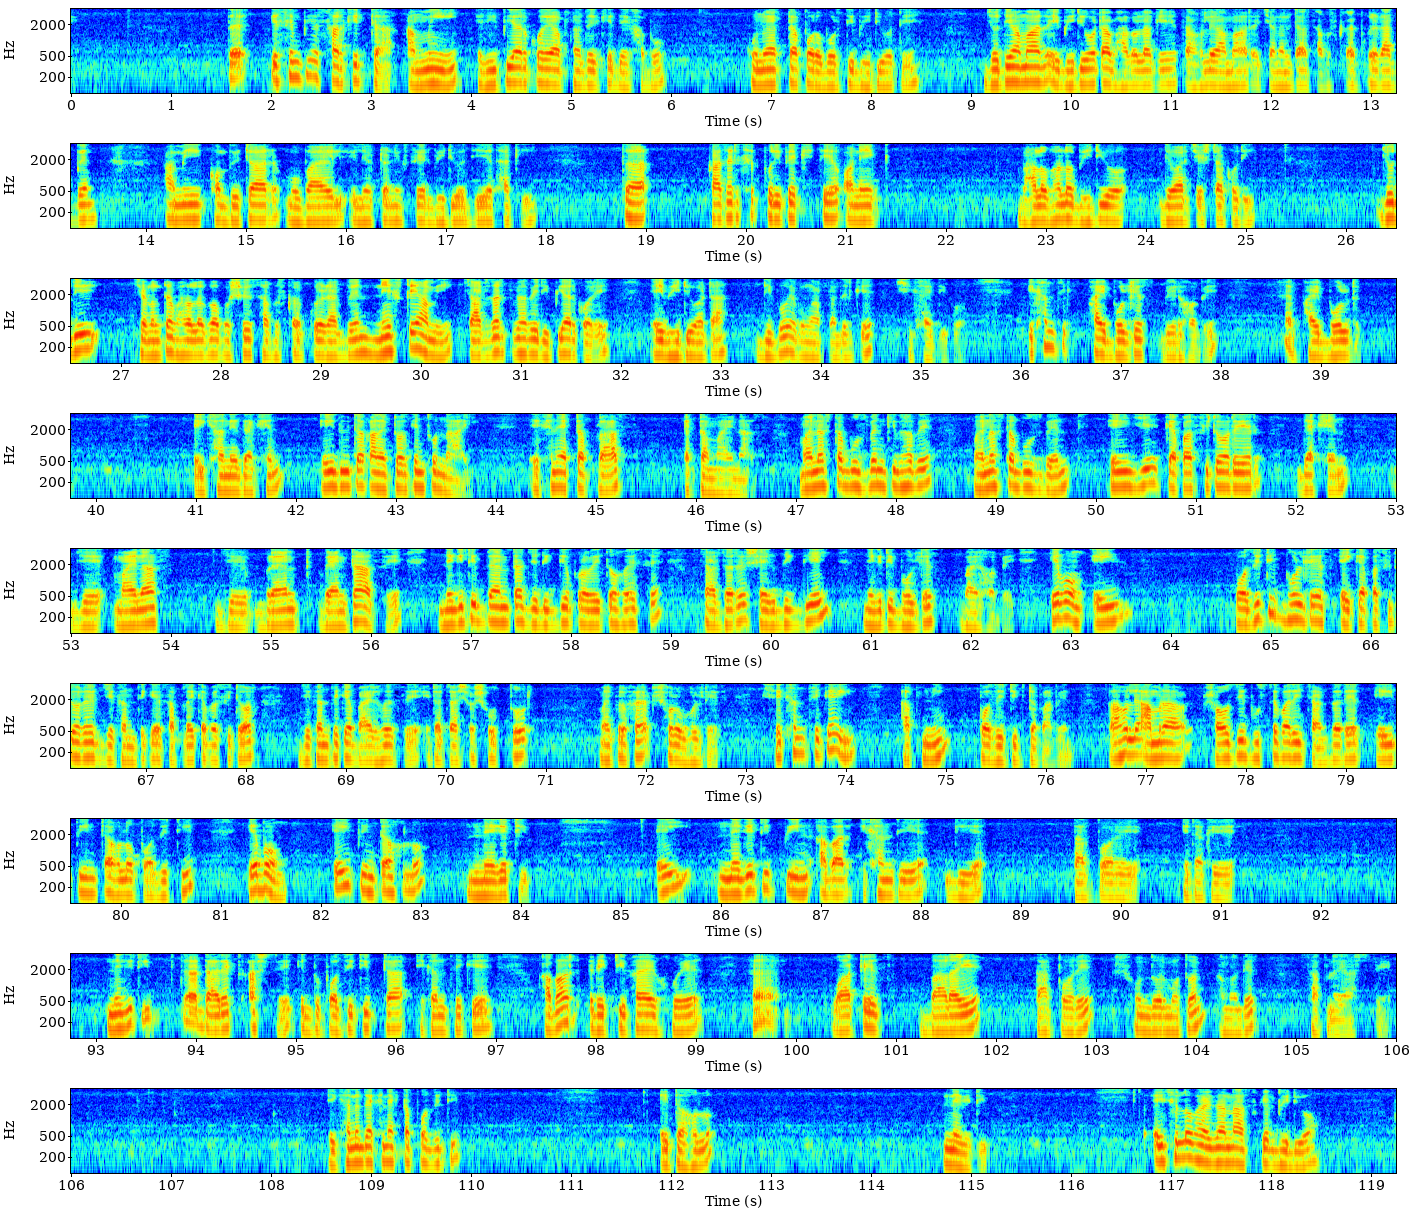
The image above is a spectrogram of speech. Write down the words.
তো এসএমপিএস সার্কিটটা আমি রিপেয়ার করে আপনাদেরকে দেখাবো। কোনো একটা পরবর্তী ভিডিওতে। যদি আমার এই ভিডিওটা ভালো লাগে, তাহলে আমার এই চ্যানেলটা সাবস্ক্রাইব করে রাখবেন। আমি কম্পিউটার, মোবাইল, ইলেকট্রনিক্সের ভিডিও দিয়ে থাকি। তা কাজের পরিপ্রেক্ষিতে অনেক ভালো ভালো ভিডিও দেওয়ার চেষ্টা করি। যদি চ্যানেলটা ভালো লাগে, অবশ্যই সাবস্ক্রাইব করে রাখবেন। নেক্সটে আমি চার্জার কীভাবে রিপেয়ার করে, এই ভিডিওটা দিব এবং আপনাদেরকে শিখাই দিব। এখান থেকে ফাইভ ভোল্টেজ বের হবে। হ্যাঁ ফাইভ ভোল্ট এইখানে দেখেন, এই দুইটা কানেক্টর কিন্তু নাই। এখানে একটা প্লাস একটা মাইনাস মাইনাসটা বুঝবেন কীভাবে? মাইনাসটা বুঝবেন এই যে ক্যাপাসিটরের দেখেন যে মাইনাস যে ব্র্যান্ড ব্যান্ডটা আছে নেগেটিভ ব্র্যান্ডটা যে দিক দিয়ে প্রবাহিত হয়েছে চার্জারের সেই দিক দিয়েই নেগেটিভ ভোল্টেজ বাইর হবে। এবং এই পজিটিভ ভোল্টেজ এই ক্যাপাসিটরের যেখান থেকে সাপ্লাই ক্যাপাসিটর যেখান থেকে বাইর হয়েছে, এটা চারশো সত্তর মাইক্রোফ্যারাড ষোলো ভোল্টের সেখান থেকেই আপনি পজিটিভটা পাবেন। তাহলে আমরা সহজেই বুঝতে পারি চার্জারের এই পিনটা হলো পজিটিভ এবং এই পিনটা হলো নেগেটিভ এই নেগেটিভ পিন আবার এখান দিয়ে গিয়ে তারপরে এটাকে নেগেটিভটা ডাইরেক্ট আসছে, কিন্তু পজিটিভটা এখান থেকে আবার রেকটিফাই হয়ে হ্যাঁ ওয়াটেজ বাড়ায়ে তারপরে সুন্দর মতন আমাদের সাপ্লাই আসছে। এখানে দেখেন একটা পজিটিভ এটা হলো নেগেটিভ এই ছিল ভাইজান আজকের ভিডিও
